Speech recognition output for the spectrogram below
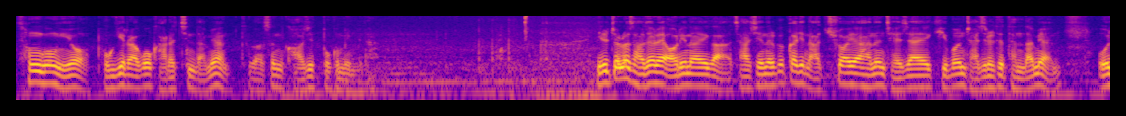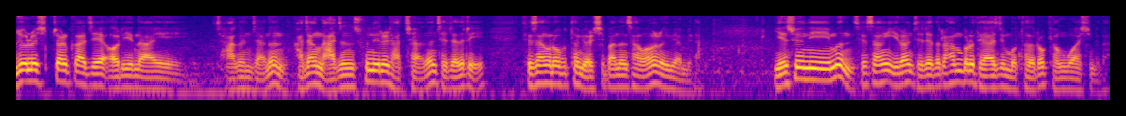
성공이요 복이라고 가르친다면 그것은 거짓 복음입니다. 1절로 4절의 어린아이가 자신을 끝까지 낮추어야 하는 제자의 기본 자질을 뜻한다면 5절로 10절까지의 어린아이 작은 자는 가장 낮은 순위를 자처하는 제자들이 세상으로부터 멸시받는 상황을 의미합니다. 예수님은 세상이 이런 제자들을 함부로 대하지 못하도록 경고하십니다.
